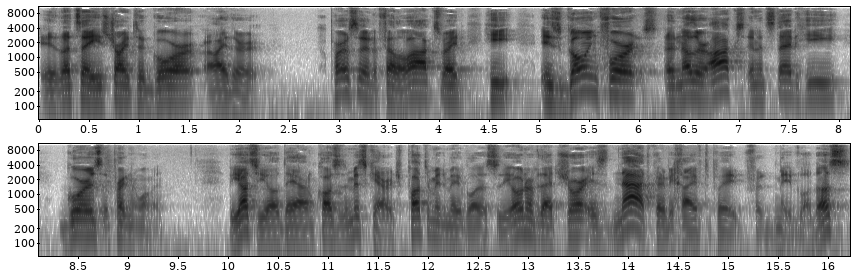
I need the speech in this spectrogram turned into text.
it, let's say he's trying to gore either a person, a fellow ox, right? He is going for another ox, and instead he gores a pregnant woman. V'yatzi Dayan causes a miscarriage. Pater mid So the owner of that shore is not going to be chayiv to pay for mei vlados.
